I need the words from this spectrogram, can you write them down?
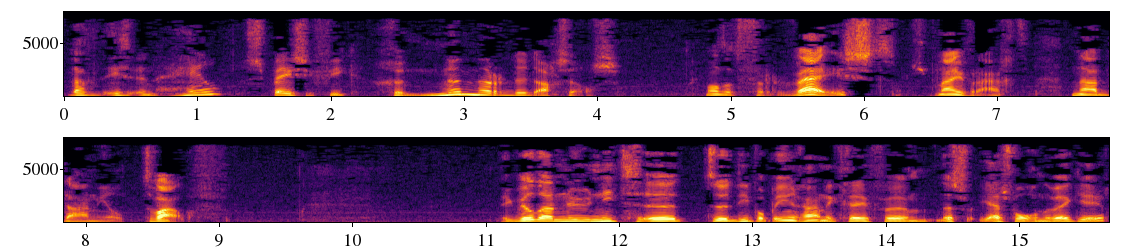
dat het is een heel specifiek genummerde dag zelfs. Want het verwijst, als u mij vraagt, naar Daniel 12. Ik wil daar nu niet uh, te diep op ingaan. Ik geef, uh, dat is juist volgende week hier.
